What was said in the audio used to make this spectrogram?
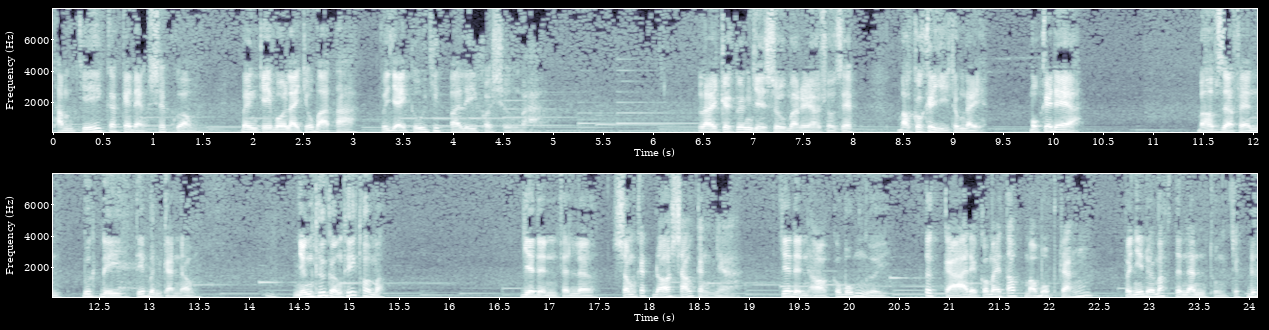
Thậm chí các cây đàn xếp của ông. Bèn chạy vội lại chỗ bà ta Và giải cứu chiếc vali khỏi sườn bà. Lại các đấng Giêsu Maria Joseph Bà có cái gì trong này? Một cái đe à? Bà Hobzafen bước đi tiếp bên cạnh ông. Những thứ cần thiết thôi mà. Gia đình Fenler sống cách đó 6 căn nhà. Gia đình họ có 4 người. Tất cả đều có mái tóc màu bột trắng Và những đôi mắt tinh anh thuần chất đức.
